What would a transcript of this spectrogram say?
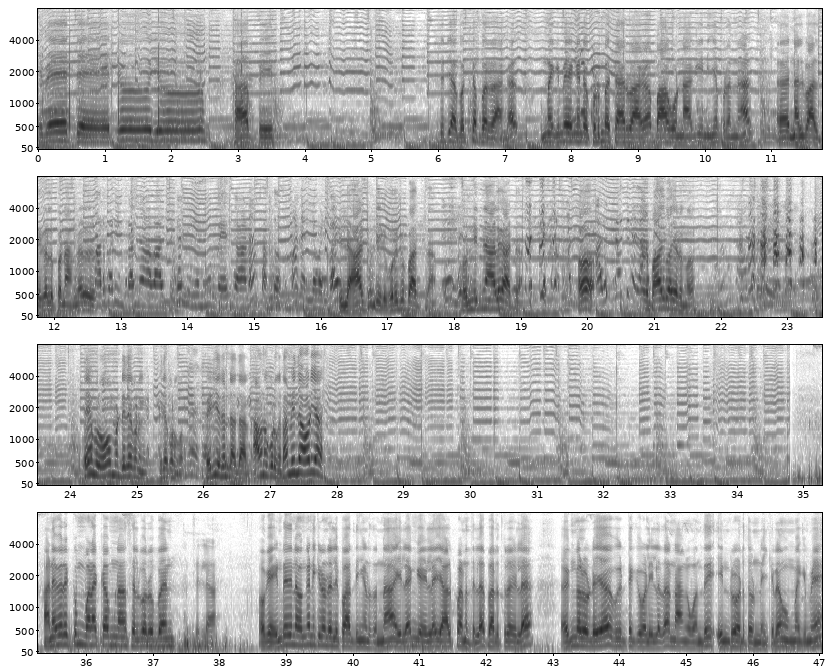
birthday to you. Happy. சரியா வெட்கப்படுறாங்க உண்மைக்குமே எங்கள் குடும்ப சார்பாக பாகுனாகி இனிய பிறந்த நாள் அஹ், நல்வாழ்த்துக்கள். இப்போ நாங்கள் இல்லை ஆள் சொல்லிடு குறிப்பு பார்த்து தான் தொண்ணூற்றி நாலு காட்டுறேன். ஓ பாதி பாதி எடுங்க. ஏன் ப்ரோ ஓ மட்டும் இதை கொடுங்க இதை கொடுங்க. பெரிய துண்டா தான். அவனுக்கு கொடுங்க. தம்பி தான் ஓடியா அனைவருக்கும் வணக்கம். நான் செல்வரூபன் சரிங்களா ஓகே இன்றைய தினம் எங்கே நிற்கிறோம் சொல்லி பார்த்தீங்கன்னு சொன்னால் இலங்கையில் யாழ்ப்பாணத்தில் பருத்துறையில் எங்களுடைய வீட்டுக்கு வழியில் தான் நாங்கள் வந்து இன்ட்ரோ எடுத்து நிற்கிறோம் உண்மைக்குமே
